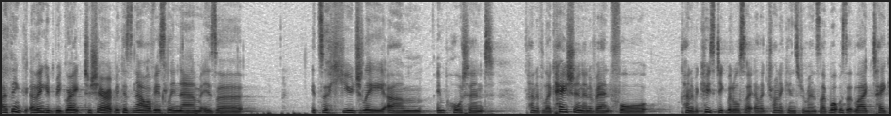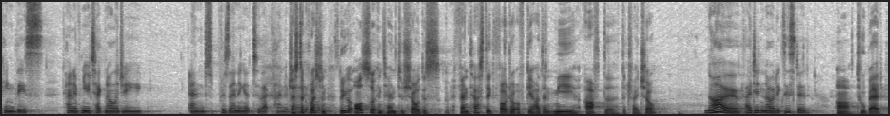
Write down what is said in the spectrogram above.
I think I think it'd be great to share it because now obviously NAMM is a it's a hugely um, important kind of location and event for kind of acoustic but also electronic instruments. Like, what was it like taking this kind of new technology and presenting it to that kind of just a, a question audience? do you also intend to show this fantastic photo of Gerhard and me after the trade show no i didn't know it existed Ah, too bad.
